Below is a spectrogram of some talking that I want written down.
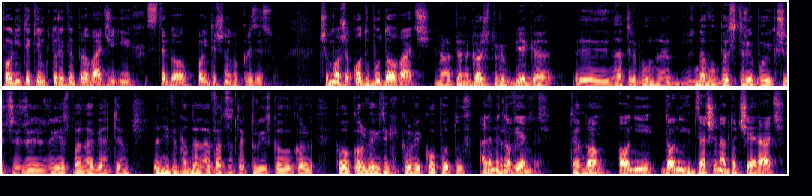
politykiem, który wyprowadzi ich z tego politycznego kryzysu. Czy może odbudować. No ten gość, który wbiega yy, na trybunę znowu bez trybu i krzyczy, że, że jest pan agentem, to nie wygląda na faceta, który jest kogokolwiek, kogokolwiek z jakichkolwiek kłopotów. Ale my to wiemy. Tylko oni, do nich zaczyna docierać,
